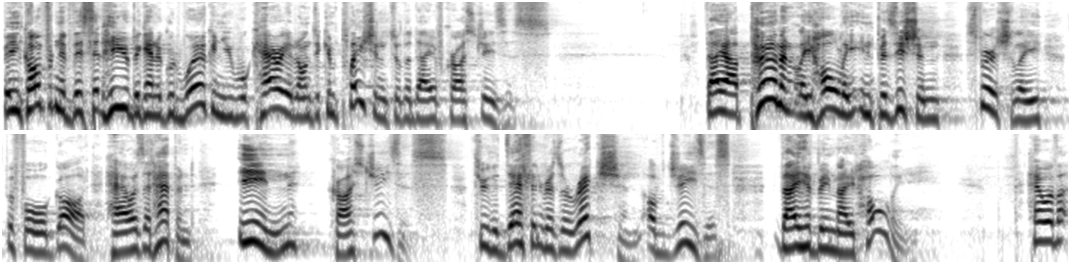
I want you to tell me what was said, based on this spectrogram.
Being confident of this, that he who began a good work and you will carry it on to completion until the day of Christ Jesus. They are permanently holy in position spiritually before God. How has it happened? In Christ Jesus. Through the death and resurrection of Jesus, they have been made holy. However,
